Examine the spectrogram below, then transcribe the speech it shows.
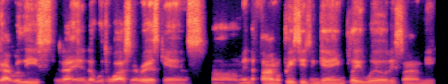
got released, and I ended up with the Washington Redskins um, in the final preseason game. Played well. They signed me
